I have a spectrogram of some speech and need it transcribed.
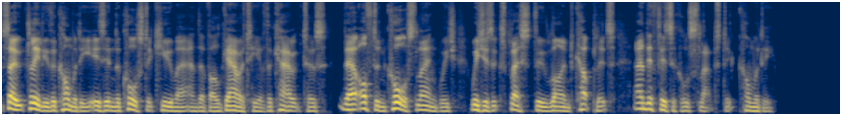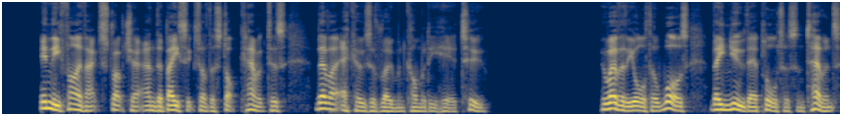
So clearly, the comedy is in the caustic humour and the vulgarity of the characters, their often coarse language, which is expressed through rhymed couplets, and the physical slapstick comedy. In the five act structure and the basics of the stock characters, there are echoes of Roman comedy here too. Whoever the author was, they knew their Plautus and Terence,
